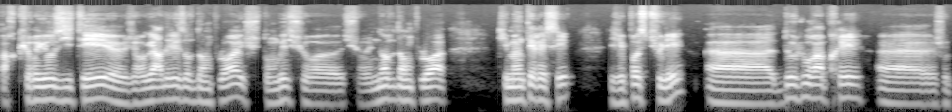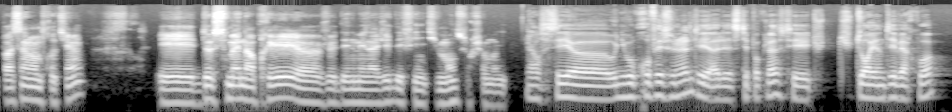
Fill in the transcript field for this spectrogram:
par curiosité, j'ai regardé les offres d'emploi et je suis tombé sur sur une offre d'emploi qui m'intéressait. J'ai postulé. deux jours après, je passais un entretien. Et deux semaines après, euh, je déménageais définitivement sur Chamonix. Alors, c'est euh, au niveau professionnel, à cette époque-là, tu t'orientais vers quoi?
